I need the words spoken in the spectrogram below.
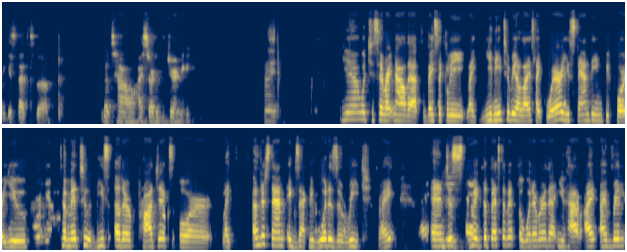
I guess that's the that's how I started the journey. Right. Yeah, what you said right now that basically like you need to realize like where are you standing before you commit to these other projects or like understand exactly what is the reach, right? And mm-hmm. just make the best of it or whatever that you have. I I really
